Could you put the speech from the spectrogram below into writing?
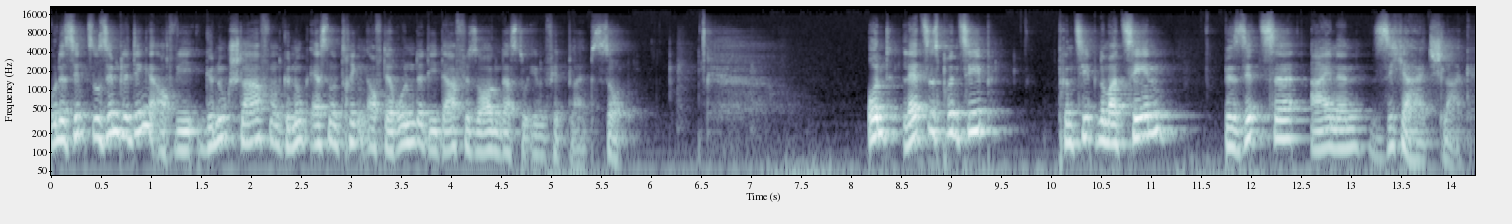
Und es sind so simple Dinge auch wie genug Schlafen und genug Essen und Trinken auf der Runde, die dafür sorgen, dass du eben fit bleibst. So. Und letztes Prinzip, Prinzip Nummer 10, besitze einen Sicherheitsschlag.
